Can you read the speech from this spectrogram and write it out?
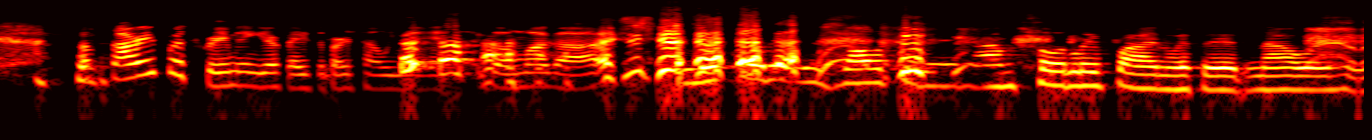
I'm sorry for screaming in your face the first time we met. Like, oh my gosh. I'm totally fine with it. Now we're here.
